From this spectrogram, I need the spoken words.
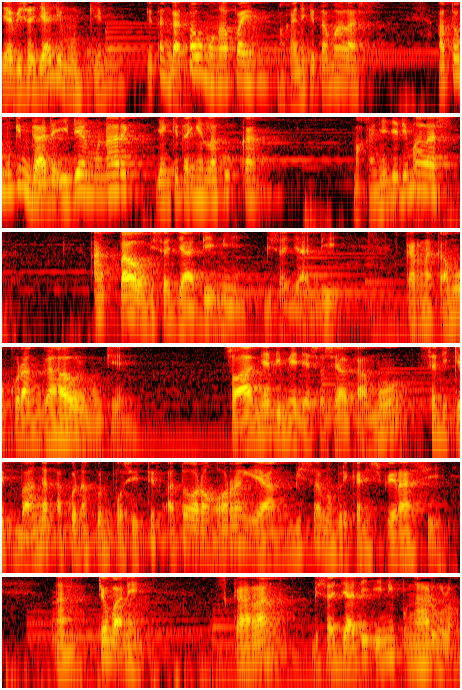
Ya bisa jadi mungkin kita nggak tahu mau ngapain, makanya kita malas. Atau mungkin nggak ada ide yang menarik yang kita ingin lakukan, makanya jadi malas. Atau bisa jadi nih, bisa jadi karena kamu kurang gaul mungkin Soalnya di media sosial kamu sedikit banget akun-akun positif atau orang-orang yang bisa memberikan inspirasi. Nah, coba nih. Sekarang bisa jadi ini pengaruh loh.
